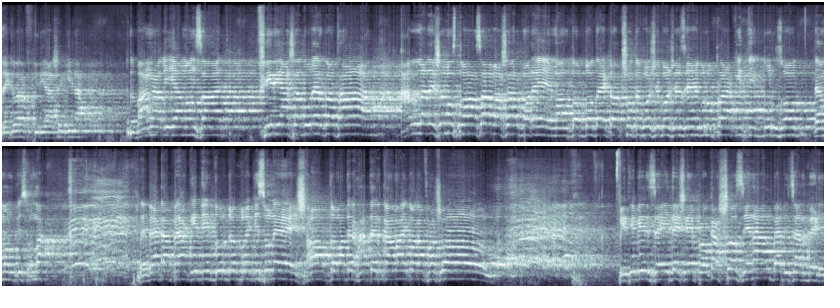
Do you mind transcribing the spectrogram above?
দেখি ওরা ফিরে আসে কিনা? বাঙালি এমন ফিরে আসা দূরের কথা। আল্লাহর সমস্ত আশা পরে মন্তব্য দেয়, টকশোতে বসে বসে যে এগুলো প্রাক দুর্যোগ তেমন কিছু না। বেটা প্রাকৃতিক দুর্যোগ বলে কিছু নেই, সব তোমাদের হাতের কামাই করা ফসল। পৃথিবীর যেই দেশে প্রকাশ্য জেনার ব্যবচার বেড়ে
